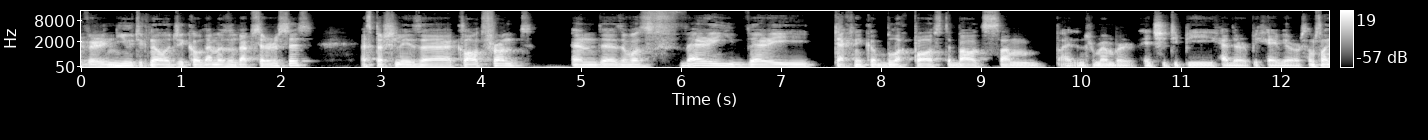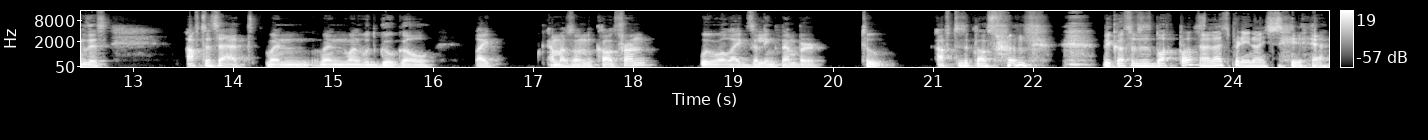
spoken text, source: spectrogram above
very new technology called Amazon Web Services, especially the CloudFront. And uh, there was very very technical blog post about some, I don't remember, HTTP header behavior or something like this. After that, when, when one would Google like Amazon CloudFront, we were like the link number two after the CloudFront because of this blog post. Oh, that's pretty nice. yeah.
